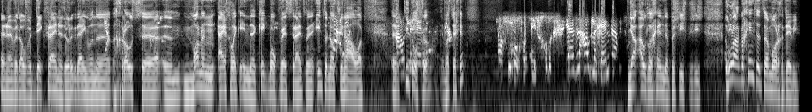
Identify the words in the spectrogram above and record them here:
dan hebben we het over Dick Vrij natuurlijk. De een van de ja. grootste uh, mannen eigenlijk in de kickboxwedstrijd. Uh, internationale titels. Wat zeg je? Oh. Ja, het is een oud legende. Ja, oud legende, precies, precies. Hoe laat begint het morgen, Debbie?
